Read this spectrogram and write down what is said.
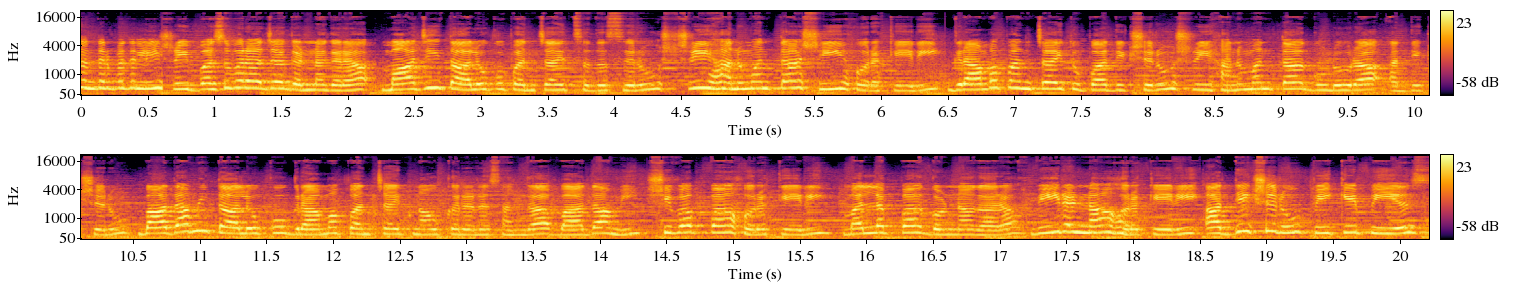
ಸಂದರ್ಭದಲ್ಲಿ ಶ್ರೀ ಬಸವರಾಜ ಗಣ್ಣಗರ ಮಾಜಿ ತಾಲೂಕು ಪಂಚಾಯತ್ ಸದಸ್ಯರು ಶ್ರೀ ಹನುಮಂತ ಶ್ರೀ ಹೊರಕೇರಿ, ಗ್ರಾಮ ಪಂಚಾಯತ್ ಉಪಾಧ್ಯಕ್ಷರು ಶ್ರೀ ಹನುಮಂತ ಗುಡೂರ ಅಧ್ಯಕ್ಷರು, ಬಾದಾಮಿ ತಾಲೂಕು ಗ್ರಾಮ ಪಂಚಾಯತ್ ನೌಕರರ ಸಂಘ ಬಾದಾಮಿ, ಶಿವಪ್ಪ ಹೊರಕೇರಿ, ಮಲ್ಲಪ್ಪ ಗೊಣ್ಣಗಾರ, ವೀರಣ್ಣ ಹೊರಕೇರಿ, ಅಧ್ಯಕ್ಷರು ಪಿಕೆಪಿಎಸ್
